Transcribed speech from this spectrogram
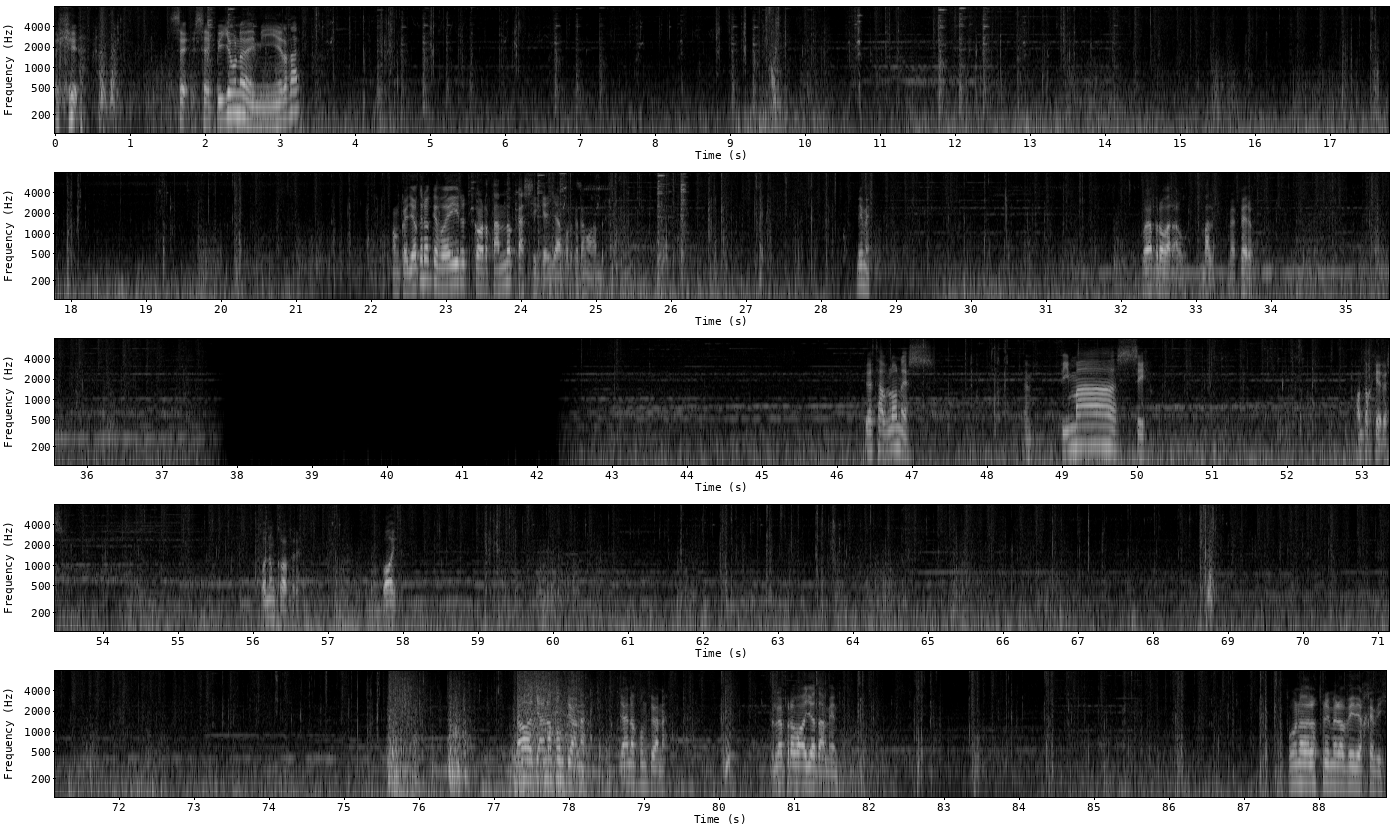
Es Se, se pilla una de mierda. Aunque yo creo que voy a ir cortando casi que ya, porque tengo hambre. Dime. Voy a probar algo. Vale, me espero. ¿Tienes tablones? Encima... sí. ¿Cuántos quieres? Pon un cofre. Voy. Funciona. Ya no funciona. Lo he probado yo también. Uno de los primeros vídeos que vi.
